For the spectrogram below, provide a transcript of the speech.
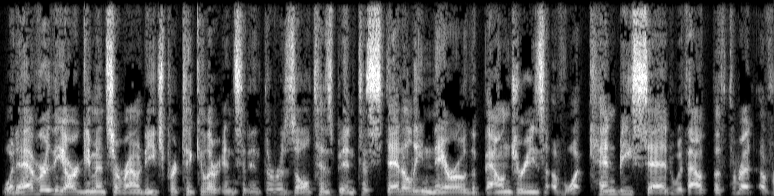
Whatever the arguments around each particular incident, the result has been to steadily narrow the boundaries of what can be said without the threat of,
